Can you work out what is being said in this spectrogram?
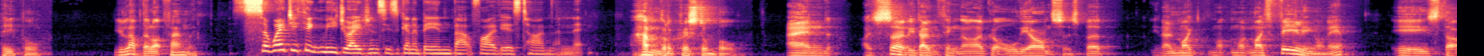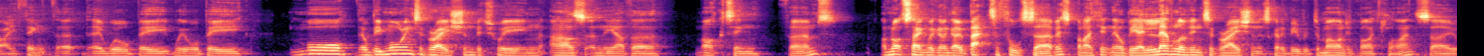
people. You love them like family. So, where do you think media agencies are going to be in about five years' time, then, Nick? I haven't got a crystal ball, and I certainly don't think that I've got all the answers. But you know, my my, my feeling on it is that I think that there will be we will be more there will be more integration between us and the other marketing firms I'm not saying we're going to go back to full service, but I think there will be a level of integration that's going to be demanded by clients. So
